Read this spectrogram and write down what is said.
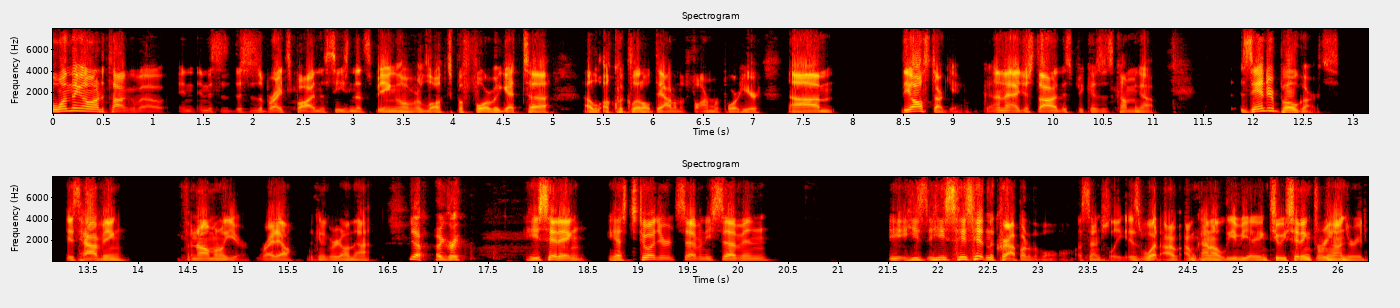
one thing I want to talk about, and, and this is this is a bright spot in the season that's being overlooked. Before we get to a, a quick little down on the farm report here, um, the All Star game, and I just thought of this because it's coming up. Xander Bogaerts is having a phenomenal year, right, Al? We can agree on that. Yeah, I agree. He's hitting. He has 277 he's he's he's hitting the crap out of the ball. Essentially, is what I'm, I'm kind of alleviating to. He's hitting 300,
